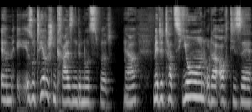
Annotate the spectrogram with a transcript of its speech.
ähm, esoterischen Kreisen genutzt wird. Ja, Meditation oder auch diese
